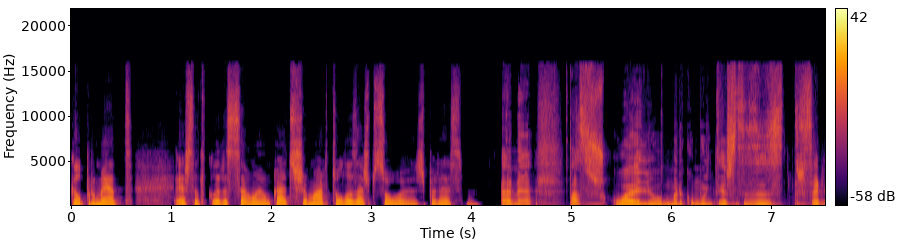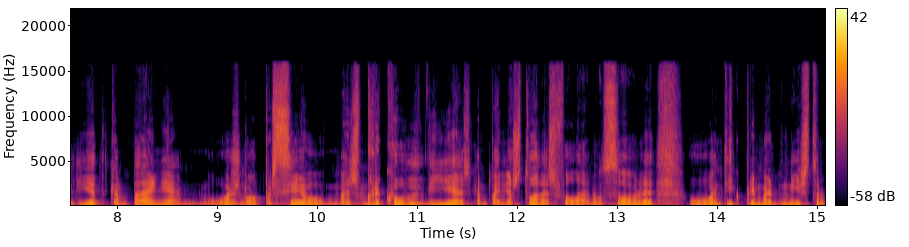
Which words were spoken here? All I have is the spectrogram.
que ele promete. Esta declaração é um bocado de chamar todas as pessoas, parece-me. Ana, Passos Coelho marcou muito este terceiro dia de campanha. Hoje não apareceu, mas marcou o dia. As campanhas todas falaram sobre o antigo primeiro-ministro.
